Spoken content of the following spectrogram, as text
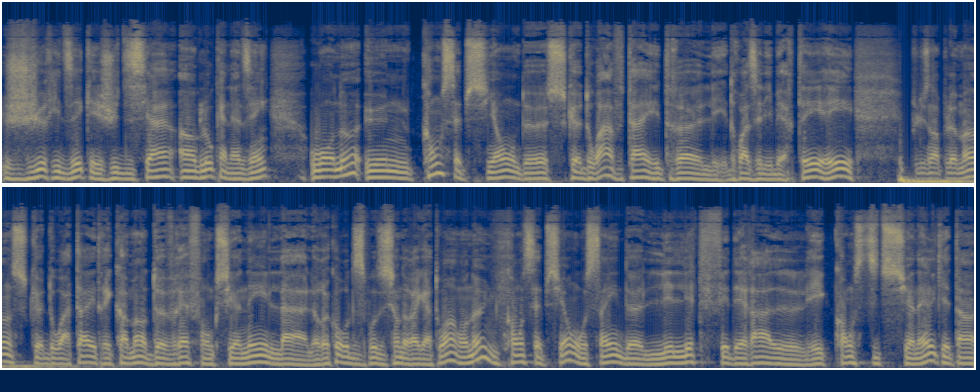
juridique et judiciaire anglo-canadien où on a une conception de ce que doivent être les droits et libertés et plus amplement ce que doit être et comment devrait fonctionner le recours aux dispositions dérogatoires. On a une conception au sein de l'élite fédérale et constitutionnelle qui est en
